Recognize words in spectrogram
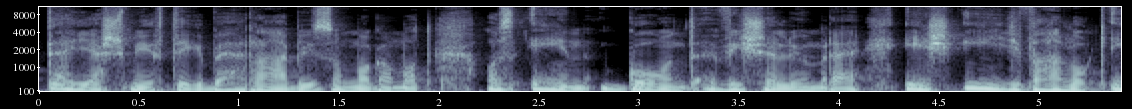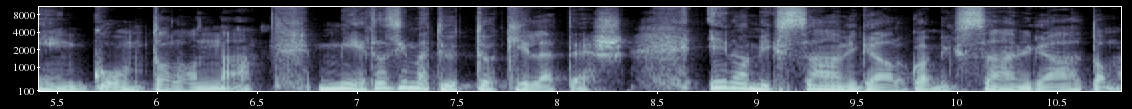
teljes mértékben rábízom magamat az én gond viselőmre, és így válok én gondtalanná. Miért? Az mert ő tökéletes. Én amíg számigálok, amíg számigáltam,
